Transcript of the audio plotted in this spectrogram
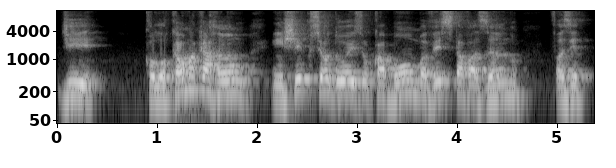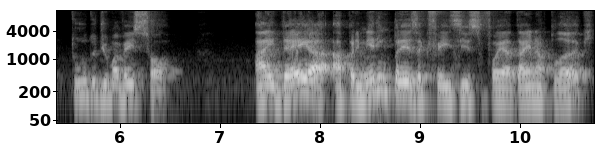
de colocar o macarrão, encher com o CO2 ou com a bomba, ver se está vazando, fazer tudo de uma vez só. A ideia, a primeira empresa que fez isso foi a Dynaplug.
